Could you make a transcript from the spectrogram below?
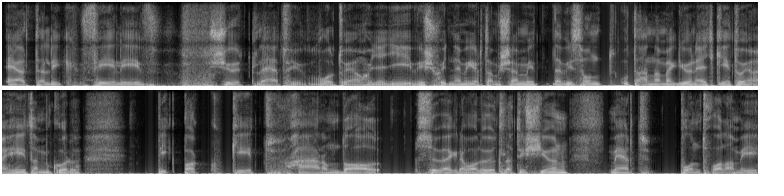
Eltelik fél év, sőt, lehet, hogy volt olyan, hogy egy év is, hogy nem írtam semmit, de viszont utána megjön egy-két olyan hét, amikor pikpak, két-három dal szövegre való ötlet is jön, mert pont valami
